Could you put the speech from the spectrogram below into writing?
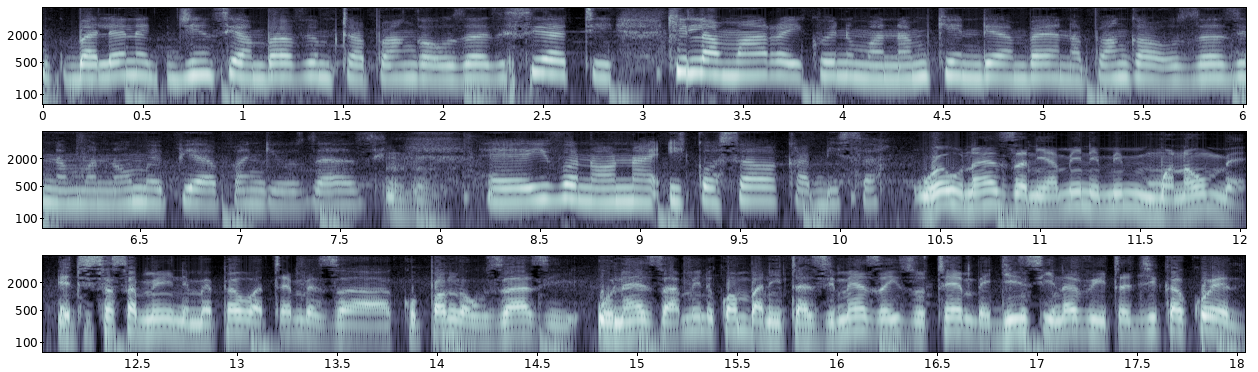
mkubaliane jinsi ambavyo mtapanga uzazi, si ati kila mara ikuwe ni mwanamke ndiye ambaye anapanga uzazi na mwanaume pia apange uzazi. Eh, hivyo naona iko sawa kabisa. we unaweza niamini mimi mwanaume eti sasa mimi nimepewa tembe za kupanga uzazi unaweza amini kwamba nitazimeza hizo tembe jinsi inavyohitajika kweli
